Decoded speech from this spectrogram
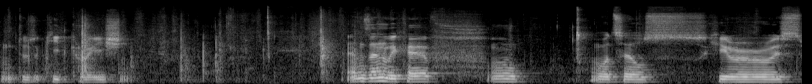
and to the kit creation. And then we have uh, what else here is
